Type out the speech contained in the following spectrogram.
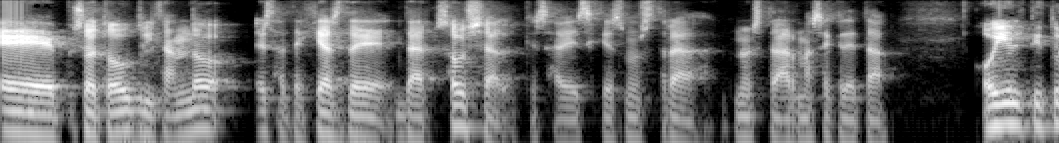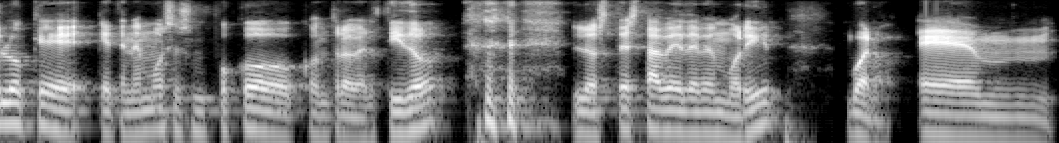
eh, sobre todo utilizando estrategias de Dark Social, que sabéis que es nuestra, nuestra arma secreta. Hoy el título que, tenemos es un poco controvertido. Los test AB deben morir. Bueno, em,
